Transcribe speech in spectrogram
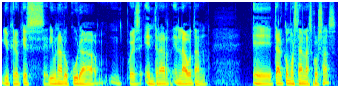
yo creo que sería una locura pues entrar en la OTAN eh, tal como están las cosas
